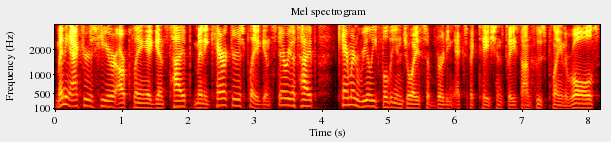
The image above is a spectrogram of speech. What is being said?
Many actors here are playing against type, many characters play against stereotype. Cameron really fully enjoys subverting expectations based on who's playing the roles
